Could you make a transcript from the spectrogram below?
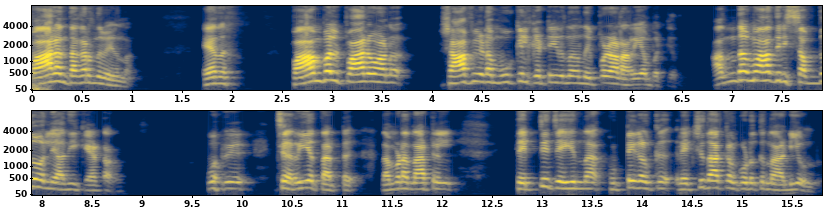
പാലം തകർന്നു വീഴുന്ന. ഏത്? പാമ്പൽ പാലമാണ് ഷാഫിയുടെ മൂക്കിൽ കെട്ടിയിരുന്നതെന്ന് ഇപ്പോഴാണ് അറിയാൻ പറ്റിയത്. അന്തമാതിരി ശബ്ദമല്ലേ അത് ഈ കേട്ടത്. ഒരു ചെറിയ തട്ട്. നമ്മുടെ നാട്ടിൽ തെറ്റ് ചെയ്യുന്ന കുട്ടികൾക്ക് രക്ഷിതാക്കൾ കൊടുക്കുന്ന അടിയുണ്ട്.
